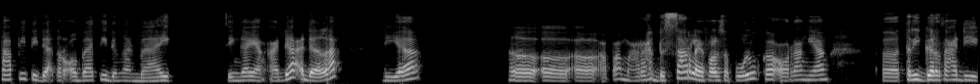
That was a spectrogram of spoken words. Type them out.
tapi tidak terobati dengan baik. Sehingga yang ada adalah dia, eee eee eee, apa, marah besar level 10 ke orang yang, eee, trigger tadi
